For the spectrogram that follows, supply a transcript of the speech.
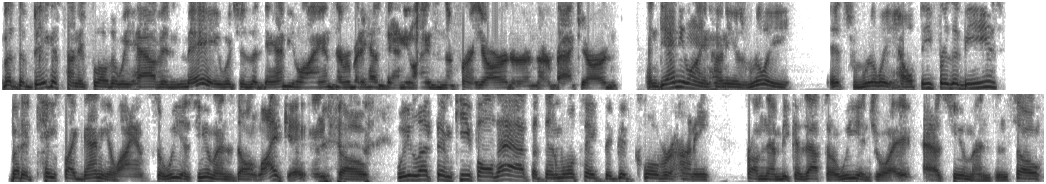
But the biggest honey flow that we have in May, which is the dandelions, everybody has dandelions in their front yard or in their backyard. And dandelion honey is really, it's really healthy for the bees, but it tastes like dandelions. So we as humans don't like it. And so we let them keep all that, but then we'll take the good clover honey from them because that's what we enjoy as humans. And so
